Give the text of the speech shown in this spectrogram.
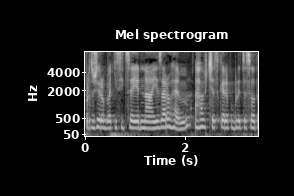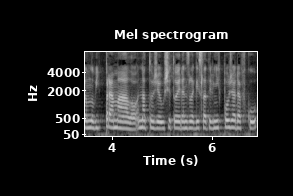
protože rok 2001 je za rohem a v České republice se o tom mluví pramálo na to, že už je to jeden z legislativních požadavků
